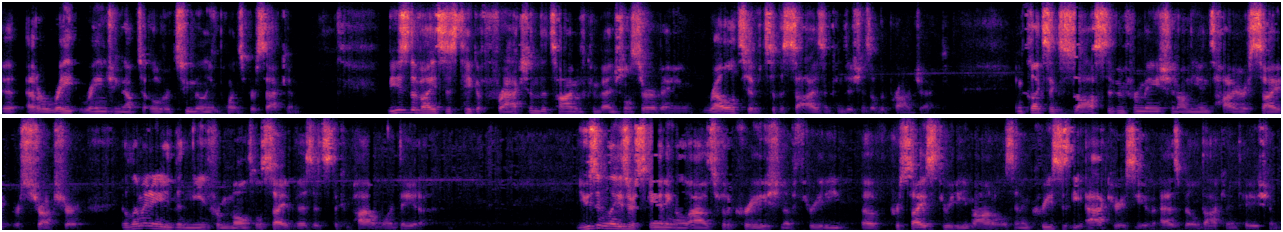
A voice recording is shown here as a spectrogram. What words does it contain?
at a rate ranging up to over 2 million points per second. These devices take a fraction of the time of conventional surveying relative to the size and conditions of the project and collects exhaustive information on the entire site or structure, eliminating the need for multiple site visits to compile more data. Using laser scanning allows for the creation of 3D of precise 3D models and increases the accuracy of as-built documentation.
